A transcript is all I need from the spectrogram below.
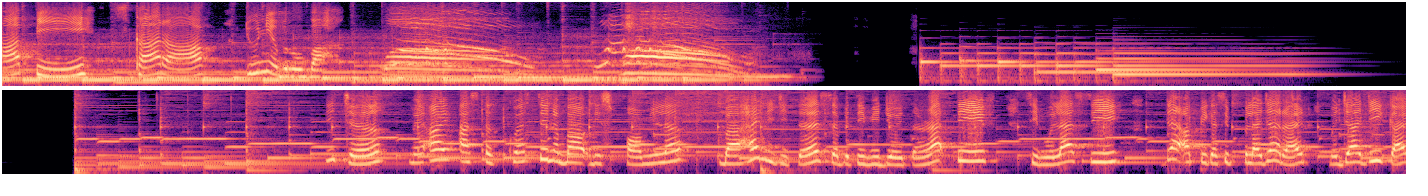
Tapi sekarang dunia berubah. Wow. Wow. Teacher, may I ask a question about this formula? Bahan digital seperti video interaktif, simulasi dan aplikasi pelajaran menjadikan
